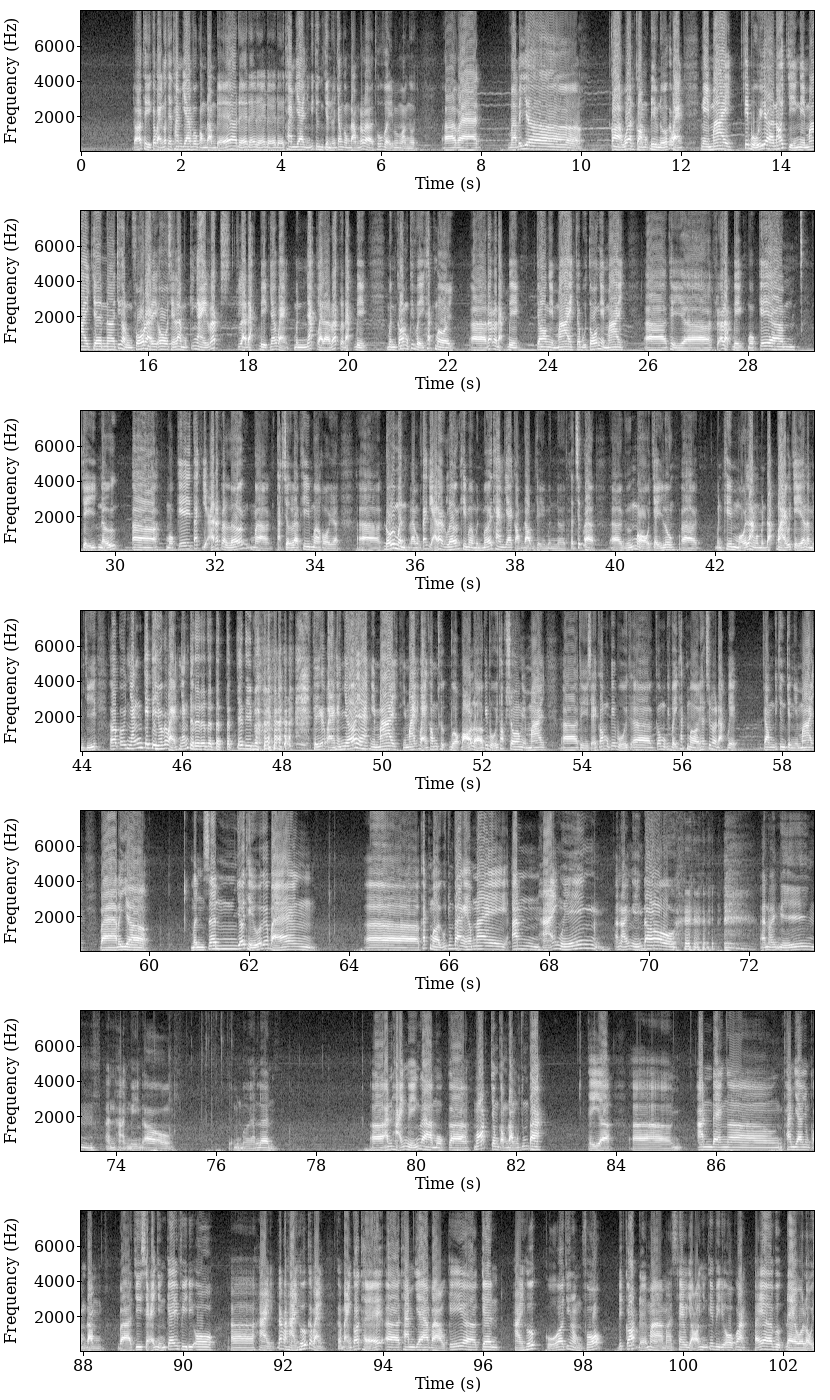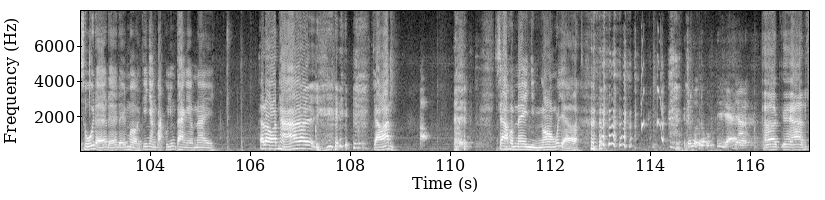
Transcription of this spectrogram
Đó thì các bạn có thể tham gia vô cộng đồng để để để để để để tham gia những cái chương trình ở trong cộng đồng. Rất là thú vị mọi người. À, và và bây giờ còn quên còn một điều nữa các bạn. Ngày mai cái buổi ờ, nói chuyện ngày mai trên ờ, chiếc hào đường phố radio sẽ là một cái ngày rất là đặc biệt nha các bạn. Mình nhắc lại là rất là đặc biệt. Mình có một cái vị khách mời uh, rất là đặc biệt cho ngày mai cho buổi tối ngày mai. Uh, thì uh, rất đặc biệt. Một cái um, chị nữ à, một cái tác giả rất là lớn mà thật sự là khi mà hồi à, đối với mình là một tác giả rất là lớn khi mà mình mới tham gia cộng đồng thì mình hết sức là à, ngưỡng mộ chị luôn. Và mình khi mỗi lần mà mình đặt bài của chị là mình chỉ có, có nhắn trái tim các bạn nhắn từ từ từ từ từ trái tim rồi thì các bạn hãy nhớ nha ngày mai ngày mai các bạn không thực bỏ, bỏ lỡ cái buổi talk show ngày mai à, thì sẽ có một cái buổi à, có một cái vị khách mời hết sức là đặc biệt trong cái chương trình ngày mai. Và bây giờ mình xin giới thiệu với các bạn uh, khách mời của chúng ta ngày hôm nay anh Hải Nguyễn. Anh Hải Nguyễn đâu? Anh Hải Nguyễn. Anh Hải Nguyễn đâu? Để mình mời anh lên. À, anh Hải Nguyễn là một uh, mod trong cộng đồng của chúng ta. Thì uh, uh, anh đang uh, tham gia trong cộng đồng và chia sẻ những cái video uh, hài rất là hài hước các bạn. Các bạn có thể uh, tham gia vào cái uh, kênh hài hước của chiến hồng phố Discord để mà mà theo dõi những cái video của anh. Phải uh, vượt đèo lội suối để để để mời cái nhân vật của chúng ta ngày hôm nay. Hello anh Hải. Chào anh. Sao hôm nay nhìn ngon quá vậy? Chúc mừng nha. Ok anh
